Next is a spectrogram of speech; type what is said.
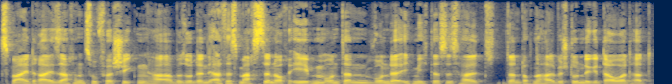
zwei, drei Sachen zu verschicken habe, so dann, ach, das machst du noch eben und dann wundere ich mich, dass es halt dann doch eine halbe Stunde gedauert hat,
